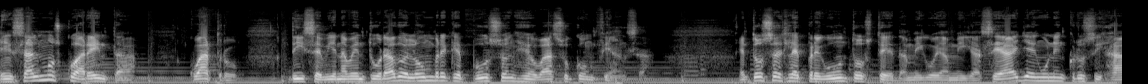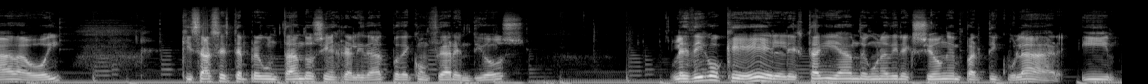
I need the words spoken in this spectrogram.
En Salmos 44 Dice, bienaventurado el hombre que puso en Jehová su confianza. Entonces le pregunto a usted, amigo y amiga, ¿se halla en una encrucijada hoy? Quizás se esté preguntando si en realidad puede confiar en Dios. Les digo que Él está guiando en una dirección en particular y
